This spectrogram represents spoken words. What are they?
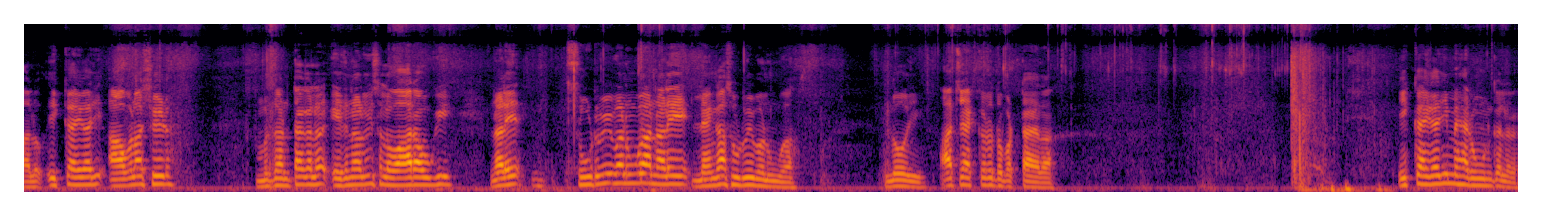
ਆ ਲਓ, ਇੱਕ ਆਏਗਾ ਜੀ ਆਵਲਾ ਸ਼ੇਡ ਮਜ਼ੰਟਾ ਕਲਰ ਇਹਦੇ ਨਾਲ ਵੀ ਸਲਵਾਰ ਆਊਗੀ, ਨਾਲੇ ਸੂਟ ਵੀ ਬਣੂਗਾ, ਨਾਲੇ ਲਹਿੰਗਾ ਸੂਟ ਵੀ ਬਣੂਗਾ। ਲੋ ਜੀ, ਆ ਚੈੱਕ ਕਰੋ ਦੁਪੱਟਾ ਇਹਦਾ। ਇੱਕ ਆਏਗਾ ਜੀ ਮਹਿਰੂਨ ਕਲਰ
